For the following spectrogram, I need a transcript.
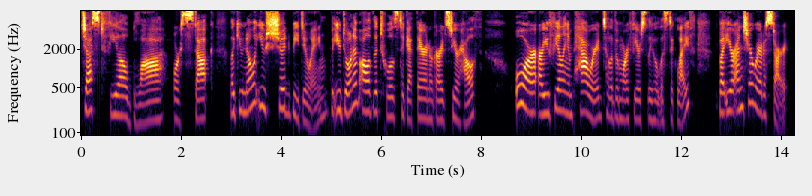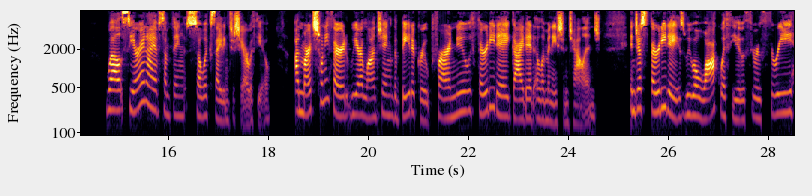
just feel blah or stuck? Like you know what you should be doing, but you don't have all of the tools to get there in regards to your health? Or are you feeling empowered to live a more fiercely holistic life, but you're unsure where to start? Well, Ciara and I have something so exciting to share with you. On March 23rd, we are launching the beta group for our new 30 day guided elimination challenge. In just 30 days, we will walk with you through three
